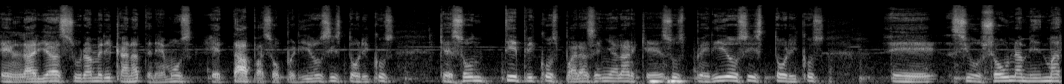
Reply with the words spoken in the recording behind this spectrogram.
en el área suramericana tenemos etapas o periodos históricos que son típicos para señalar que esos periodos históricos eh, se usó una misma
